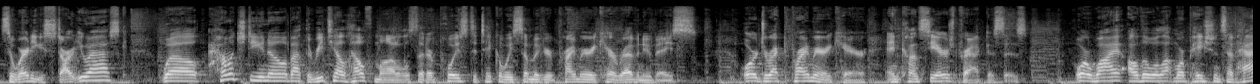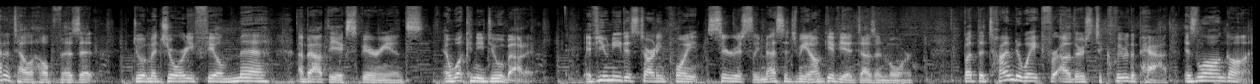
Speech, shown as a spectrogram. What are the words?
So, where do you start, you ask? Well, how much do you know about the retail health models that are poised to take away some of your primary care revenue base? Or direct primary care and concierge practices? Or why, although a lot more patients have had a telehealth visit, do a majority feel meh about the experience? And what can you do about it? If you need a starting point, seriously, message me and I'll give you a dozen more. But the time to wait for others to clear the path is long gone.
